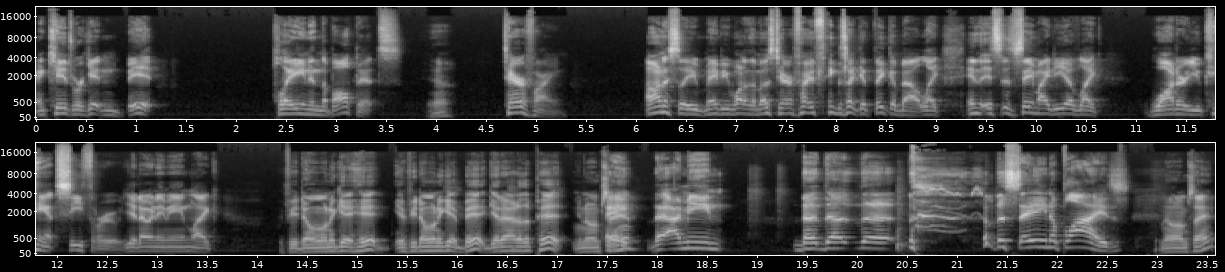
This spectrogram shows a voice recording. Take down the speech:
And kids were getting bit playing in the ball pits. Yeah. Terrifying. Honestly, maybe one of the most terrifying things I could think about. Like, and it's the same idea of like water you can't see through. You know what I mean? Like, If you don't want to get hit, if you don't want to get bit, get out of the pit. You know what I'm saying? Hey, th- I mean, the the the the saying applies. You know what I'm saying?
